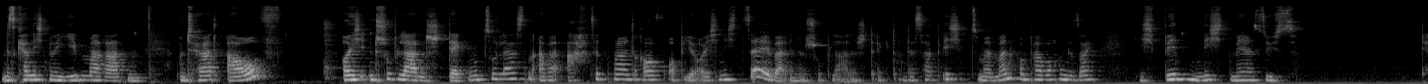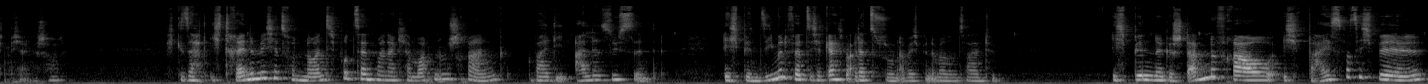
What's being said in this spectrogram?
Und das kann ich nur jedem mal raten. Und hört auf, euch in Schubladen stecken zu lassen, aber achtet mal drauf, ob ihr euch nicht selber in eine Schublade steckt. Und das habe ich zu meinem Mann vor ein paar Wochen gesagt, ich bin nicht mehr süß. Der hat mich angeschaut. Ich gesagt, ich trenne mich jetzt von 90 Prozent meiner Klamotten im Schrank, weil die alle süß sind. Ich bin 47, hat gar nicht mit Alter zu tun, aber ich bin immer so ein Zahlentyp. Ich bin eine gestandene Frau, ich weiß, was ich will.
